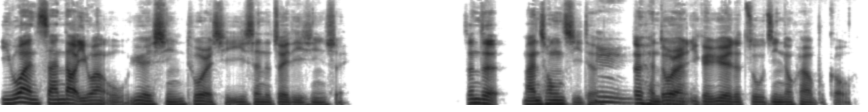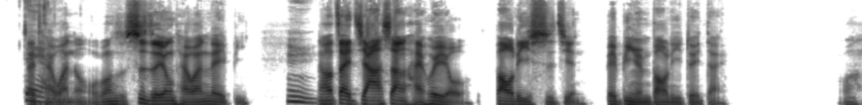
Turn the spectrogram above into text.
一万三到一万五月薪，土耳其医生的最低薪水，真的蛮冲击的。嗯对很多人一个月的租金都快要不够了，在台湾哦，我光是试着用台湾类比，嗯，然后再加上还会有暴力事件，被病人暴力对待，哇，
